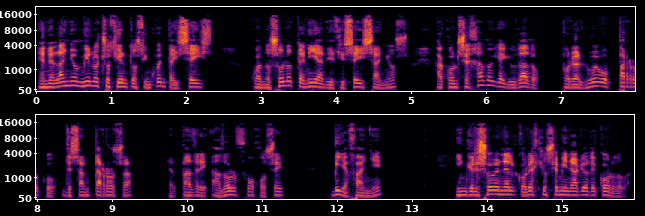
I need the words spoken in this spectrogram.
En el año 1856, cuando sólo tenía dieciséis años, aconsejado y ayudado por el nuevo párroco de Santa Rosa, el padre Adolfo José Villafañe, ingresó en el Colegio Seminario de Córdoba,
